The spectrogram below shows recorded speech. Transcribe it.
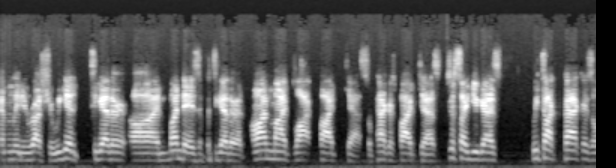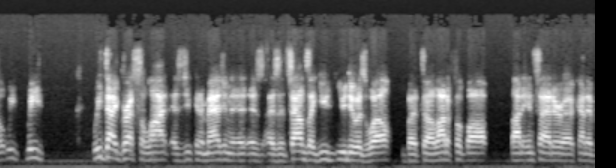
Pack leading rusher, we get together on Mondays and put together an On My Block podcast. So Packers podcast, just like you guys. We talk Packers. We we we digress a lot, as you can imagine, as, as it sounds like you you do as well. But uh, a lot of football, a lot of insider uh, kind of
